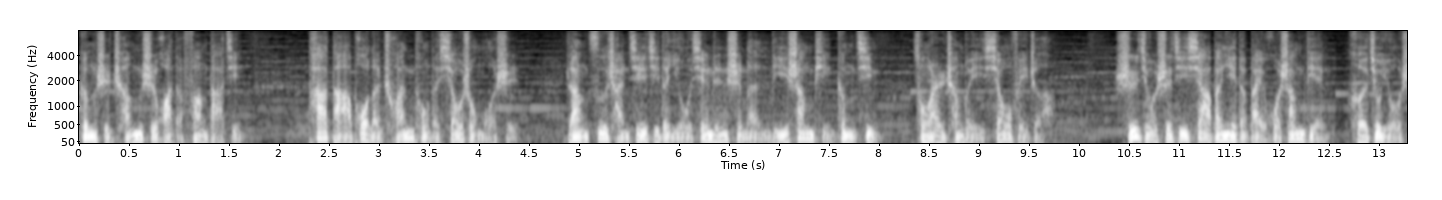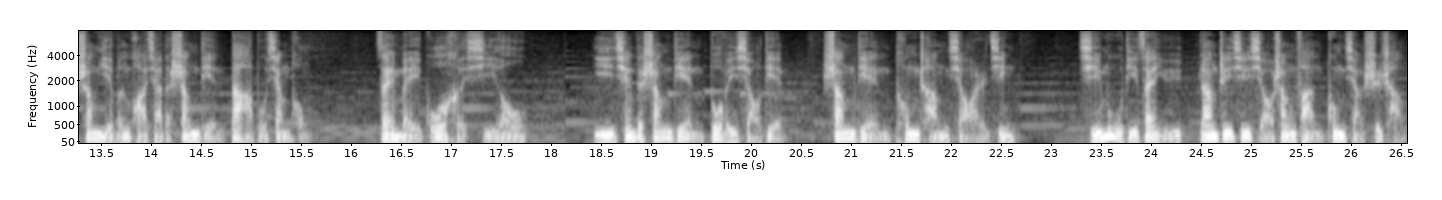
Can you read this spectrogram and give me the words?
更是城市化的放大镜。它打破了传统的销售模式，让资产阶级的有闲人士们离商品更近，从而成为消费者。十九世纪下半叶的百货商店和旧有商业文化下的商店大不相同，在美国和西欧，以前的商店多为小店，商店通常小而精，其目的在于让这些小商贩共享市场，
